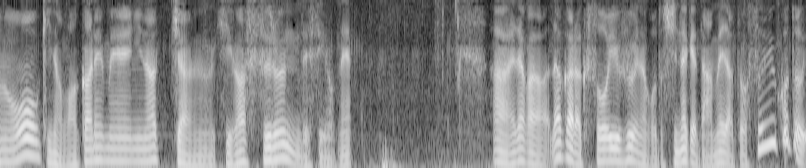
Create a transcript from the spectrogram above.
の、大きな分かれ目になっちゃう気がするんですよね。はい。だから、だからそういう風なことしなきゃダメだとか、そういうこと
